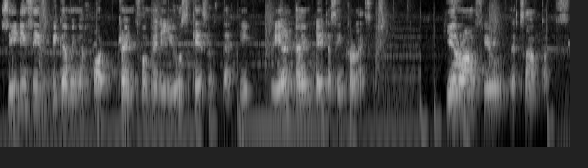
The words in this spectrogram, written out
CDC is becoming a hot trend for many use cases that need real-time data synchronization. Here are a few examples.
